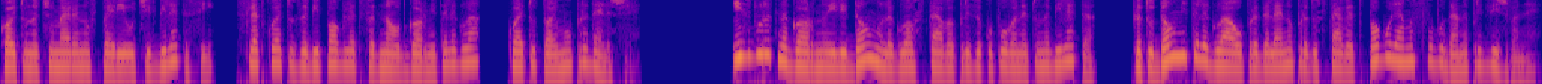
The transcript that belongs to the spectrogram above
който начумерено впери очи в билета си, след което заби поглед в едно от горните легла, което той му определяше. Изборът на горно или долно легло става при закупуването на билета, като долните легла определено предоставят по-голяма свобода на придвижване.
